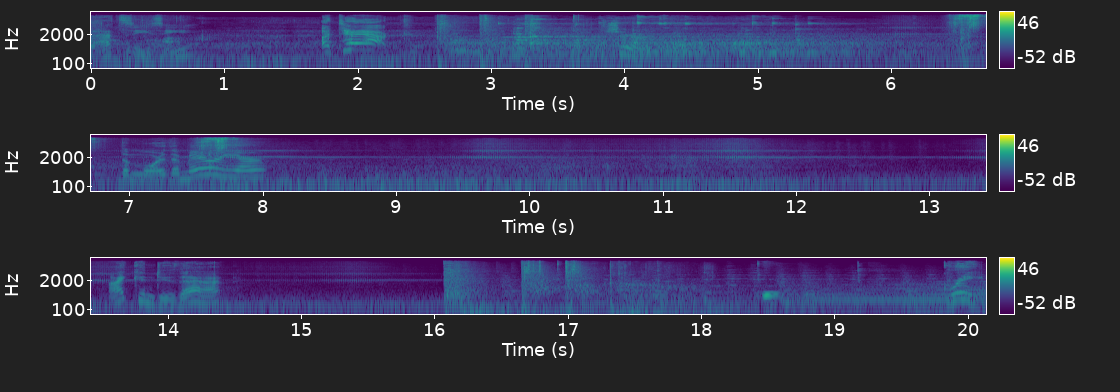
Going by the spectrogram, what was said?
That's easy. Attack! Sure. The more the merrier. I can do that. Great.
